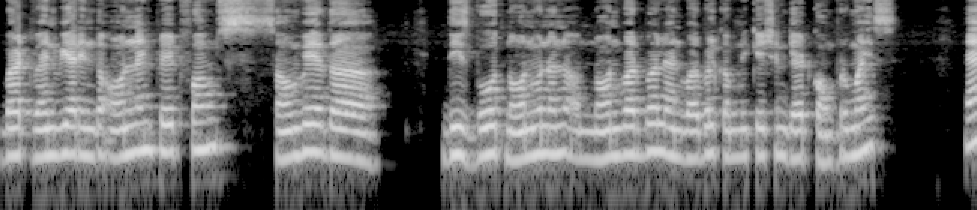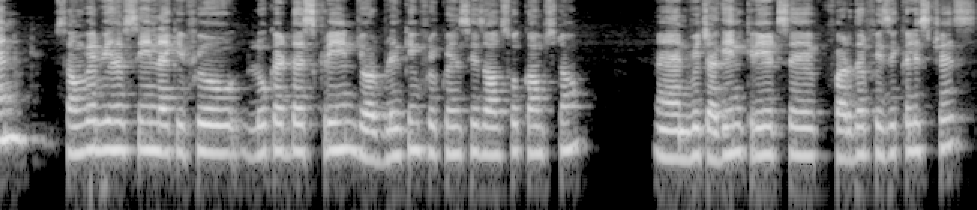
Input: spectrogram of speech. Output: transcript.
But when we are in the online platforms somewhere the these both non non-verbal and verbal communication get compromised. And somewhere we have seen like if you look at the screen your blinking frequencies also comes down. And which again creates a further physical stress.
